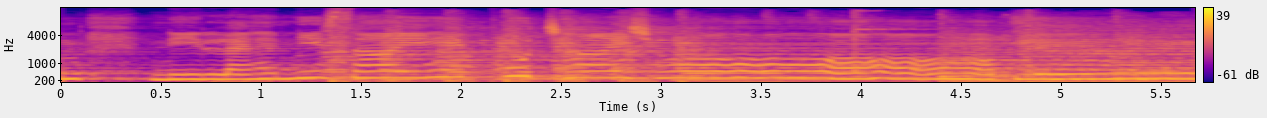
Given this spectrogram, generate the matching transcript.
ม นี่แหละนิสัยผู้ชายชอบลืม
